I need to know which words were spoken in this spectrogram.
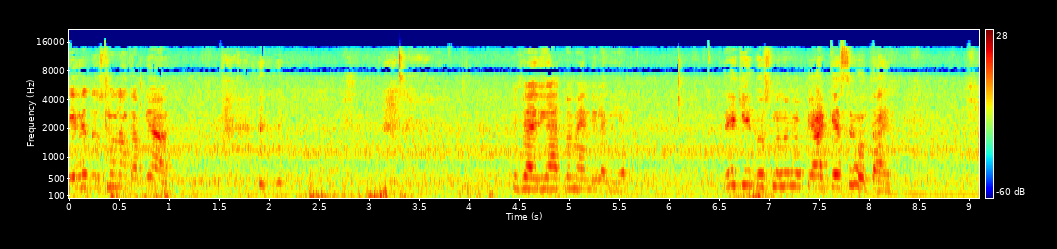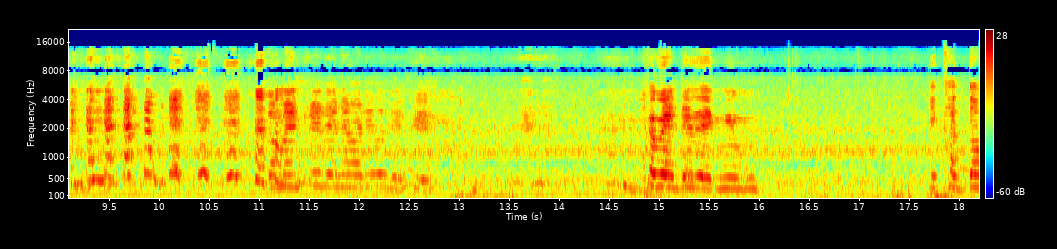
ये है दुश्मनों का प्यार। जैदी हाथ पे मेहंदी लगी है। देखिए दुश्मनों में प्यार कैसे होता है? कमेंट्री देने वाली वो देखिए। कमेंट्री देखनी है ये खद्दो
